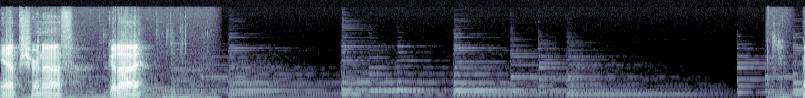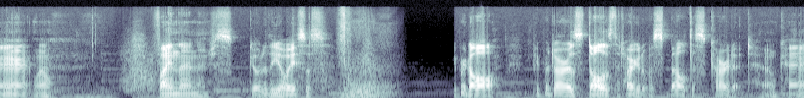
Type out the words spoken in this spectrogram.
Yep, sure enough. Good eye. Alright, well. Fine then, just go to the oasis. Paper doll. Paper doll's doll is the target of a spell. Discard it. Okay.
